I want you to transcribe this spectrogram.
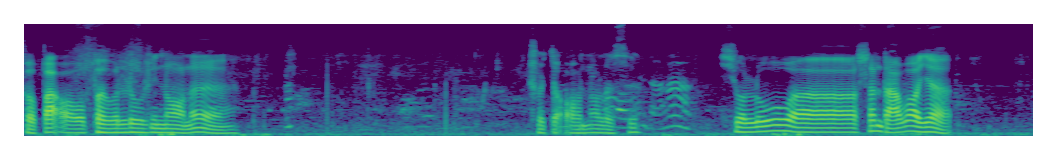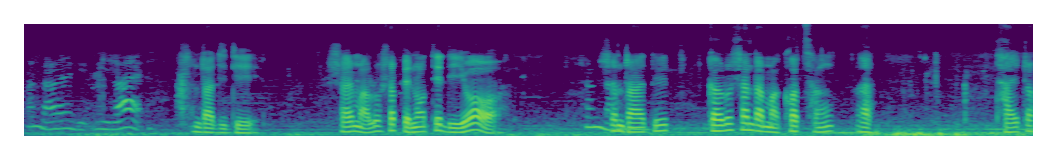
chuột ba o bờ lù li nó nữa. Chuột cho nó là sư chuột lú à săn đá vào giờ anh đã đi đi lại. Săn đá đi đi. Sai mà lúc sắp đến nó thế đi ó săn đá từ cái lúc săn đá mà khó sáng à thái cho.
